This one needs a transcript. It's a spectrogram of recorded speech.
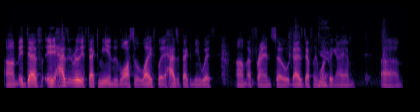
um, it def it hasn't really affected me in the loss of a life, but it has affected me with um, a friend. So that is definitely one yeah. thing I am um,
